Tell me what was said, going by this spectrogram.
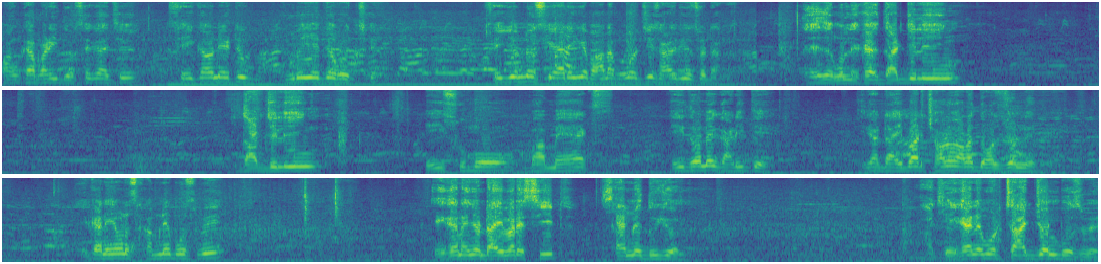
পাঙ্খা বাড়ি ধসে গেছে সেই কারণে একটু ঘুরে যেতে হচ্ছে। সেই জন্য শেয়ারিংয়ে ভাড়া পড়ছে সাড়ে তিনশো টাকা। এই দেখুন লেখা দার্জিলিং। দার্জিলিং। এই সুমো বা ম্যাক্স এই ধরনের গাড়িতে এটা ড্রাইভার ছাড়াও আরও দশজন নেবে। এখানে যেমন সামনে বসবে এখানে একজন ড্রাইভারের সিট সামনে দুজন। আচ্ছা এখানে মোট চারজন বসবে।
